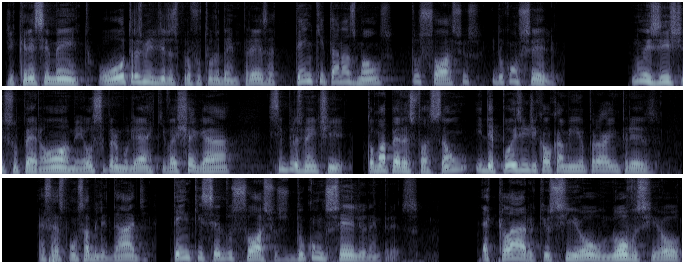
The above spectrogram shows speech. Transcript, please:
de crescimento ou outras medidas para o futuro da empresa têm que estar nas mãos dos sócios e do conselho. Não existe super-homem ou super-mulher que vai chegar, simplesmente tomar pé da situação e depois indicar o caminho para a empresa. Essa responsabilidade tem que ser dos sócios, do conselho da empresa. É claro que o CEO, o novo CEO,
